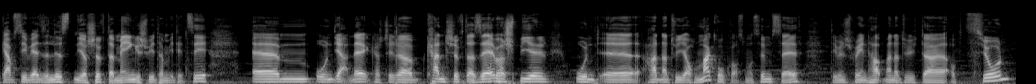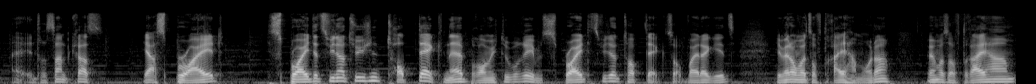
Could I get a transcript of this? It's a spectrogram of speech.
Gab es diverse Listen, die auch Shifter Main gespielt haben, etc. Ähm, und ja, ne, Kastera kann Shifter selber spielen und äh, hat natürlich auch Makrokosmos himself. Dementsprechend hat man natürlich da Optionen. Äh, interessant, krass. Ja, Sprite. Sprite jetzt wieder natürlich ein Top-Deck, ne? Brauche ich drüber reden. Sprite ist wieder ein Top-Deck. So, weiter geht's. Wir werden auch was auf 3 haben, oder? Irgendwas auf 3 haben.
